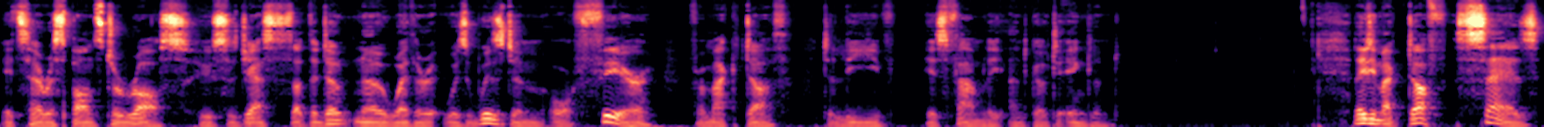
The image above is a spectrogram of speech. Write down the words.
it's her response to Ross, who suggests that they don't know whether it was wisdom or fear for Macduff to leave his family and go to England. Lady Macduff says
